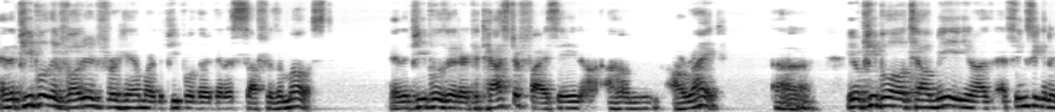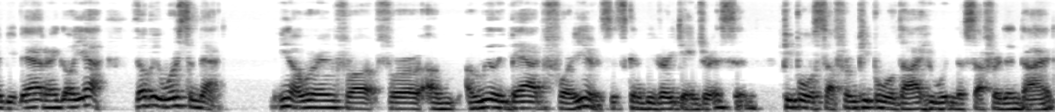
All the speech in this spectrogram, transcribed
And the people that voted for him are the people that are going to suffer the most. And the people that are catastrophizing um, are right. Uh, you know, people will tell me, you know, things are going to be bad, and I go, yeah, they'll be worse than that. You know, we're in for for a, a really bad four years. It's going to be very dangerous, and people will suffer, and people will die who wouldn't have suffered and died.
